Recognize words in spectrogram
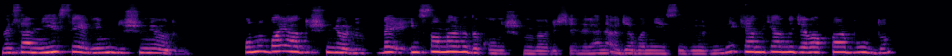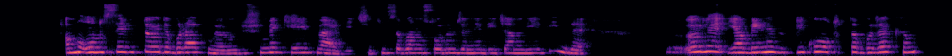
Mesela niye sevdiğimi düşünüyorum. Bunu bayağı düşünüyorum ve insanlarla da konuştum böyle şeyler. Hani acaba niye seviyorum diye. Kendi kendime cevaplar buldum. Ama onu sevip de öyle bırakmıyorum. Düşünmek keyif verdiği için. Kimse bana sorunca ne diyeceğim diye değil de öyle ya beni bir koltukta bırakın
